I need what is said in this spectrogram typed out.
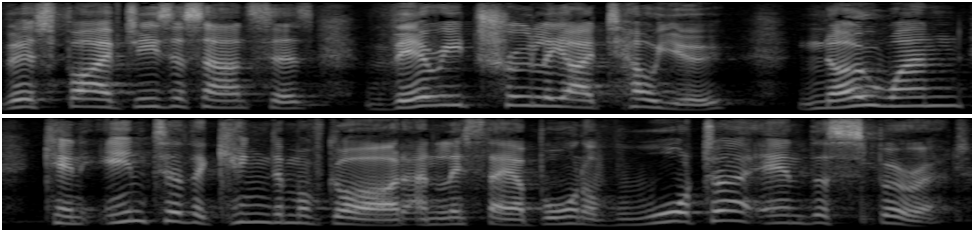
Verse 5, Jesus answers, Very truly I tell you, no one can enter the kingdom of God unless they are born of water and the Spirit.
